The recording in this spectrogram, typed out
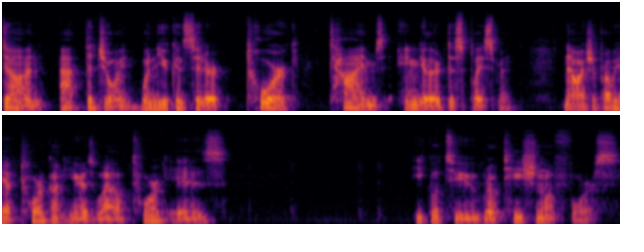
done at the joint when you consider torque times angular displacement. Now I should probably have torque on here as well. Torque is equal to rotational force.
